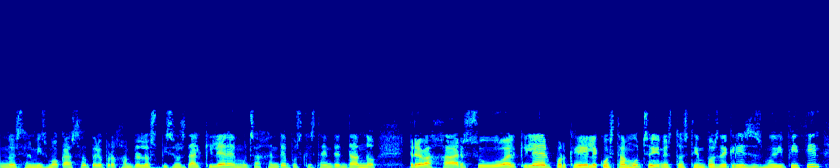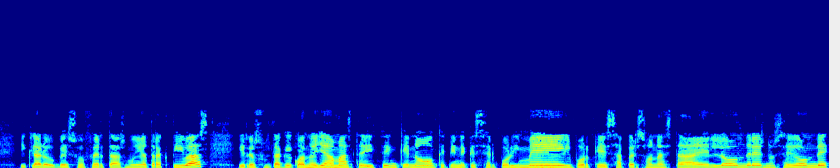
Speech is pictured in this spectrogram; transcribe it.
no es el mismo caso, pero por ejemplo los pisos de alquiler, hay mucha gente pues que está intentando rebajar su alquiler porque le cuesta mucho y en estos tiempos de crisis es muy difícil y claro, ves ofertas muy atractivas y resulta que cuando llamas te dicen que no, que tiene que ser por email porque esa persona está en Londres, no sé dónde,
